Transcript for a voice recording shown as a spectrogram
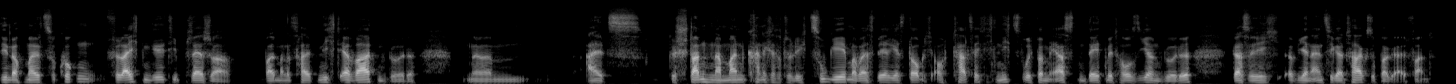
den nochmal zu gucken, vielleicht ein Guilty Pleasure, weil man es halt nicht erwarten würde. Ähm, als gestandener Mann kann ich das natürlich zugeben, aber es wäre jetzt, glaube ich, auch tatsächlich nichts, wo ich beim ersten Date mit hausieren würde, dass ich wie ein einziger Tag super geil fand.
